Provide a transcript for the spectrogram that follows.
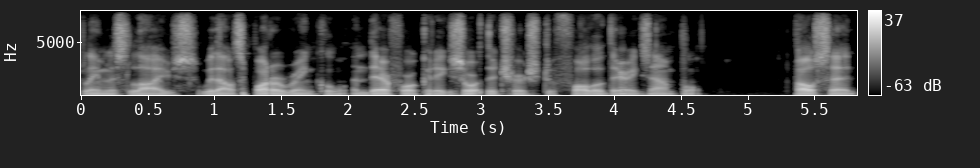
blameless lives without spot or wrinkle, and therefore could exhort the church to follow their example. Paul said,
